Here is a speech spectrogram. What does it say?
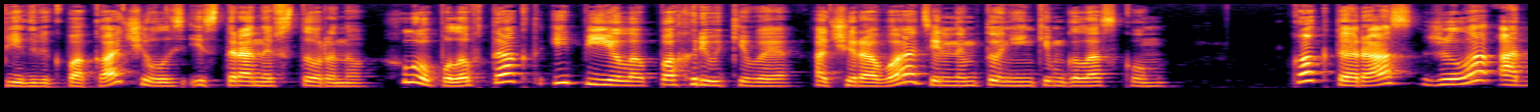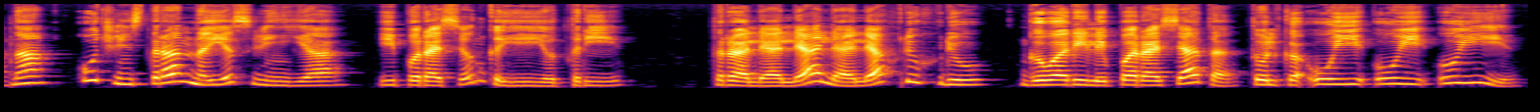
Пигвик покачивалась из стороны в сторону, хлопала в такт и пела, похрюкивая, очаровательным тоненьким голоском. Как-то раз жила одна очень странная свинья, и поросенка ее три. Тра-ля-ля-ля-ля-хрю-хрю. Говорили поросята только уи-уи-уи.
